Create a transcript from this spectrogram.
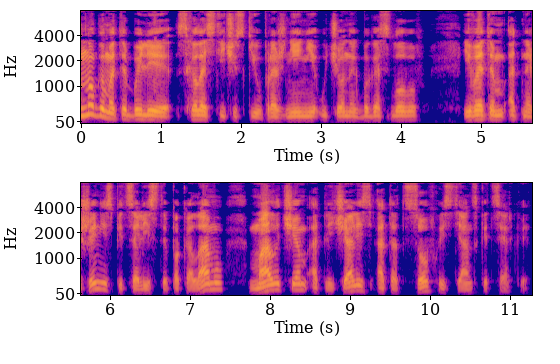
многом это были схоластические упражнения ученых-богословов, и в этом отношении специалисты по Каламу мало чем отличались от отцов христианской церкви.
